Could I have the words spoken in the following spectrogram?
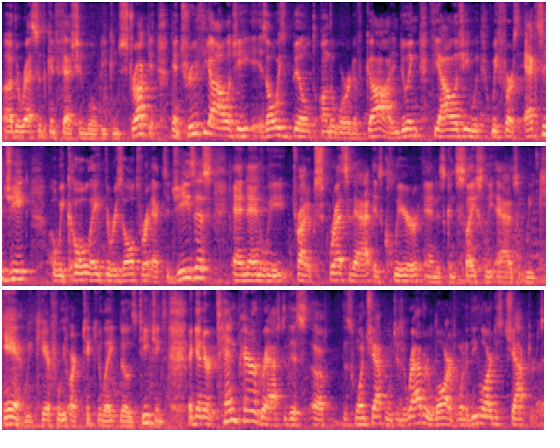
uh, the rest of the confession will be constructed. And true theology is always built on the Word of God. In doing theology, we, we first exegete, uh, we collate the results for exegesis, and then we try to express that as clear and as concisely as we can. We carefully articulate those teachings. Again, there are 10 paragraphs to this. Uh, this one chapter, which is rather large, one of the largest chapters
